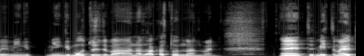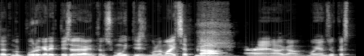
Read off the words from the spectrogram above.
või mingid, mingid muutused juba annavad, hakkavad tundma andma, onju. et, et mitte ma ei ütle, et ma burgerit ei söö, ainult on smuutisid, mulle maitseb ka äh,, aga ma hoian sihukest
